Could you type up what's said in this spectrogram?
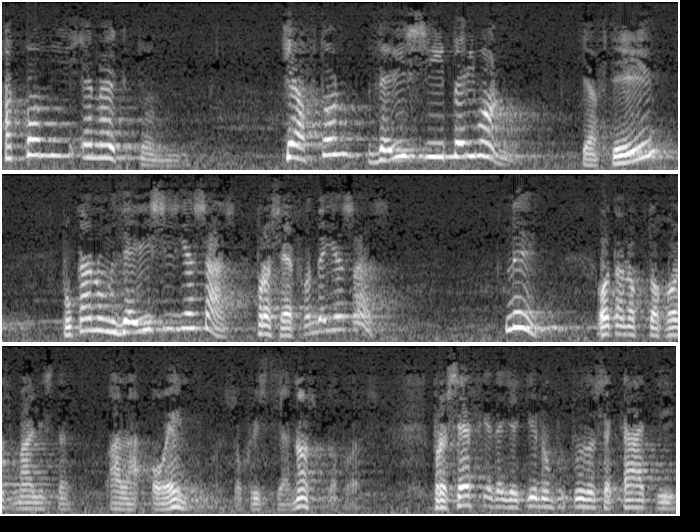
Ακόμη ένα έκτον. Και αυτόν δεήσει υπερημών και αυτοί που κάνουν δεήσεις για σας προσεύχονται για σας. Ναι όταν ο πτωχός μάλιστα αλλά ο έντιμος ο χριστιανός πτωχός προσεύχεται για εκείνον που του έδωσε κάτι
